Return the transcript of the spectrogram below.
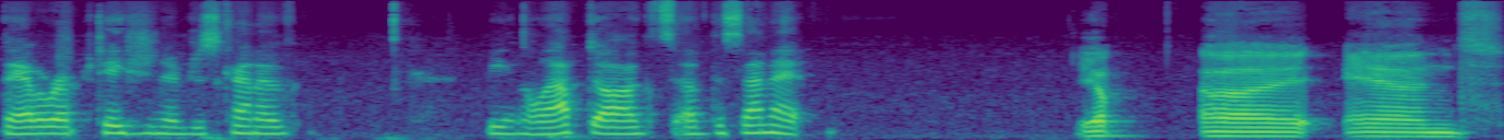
they have a reputation of just kind of being the lapdogs of the Senate." Yep. Uh, and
